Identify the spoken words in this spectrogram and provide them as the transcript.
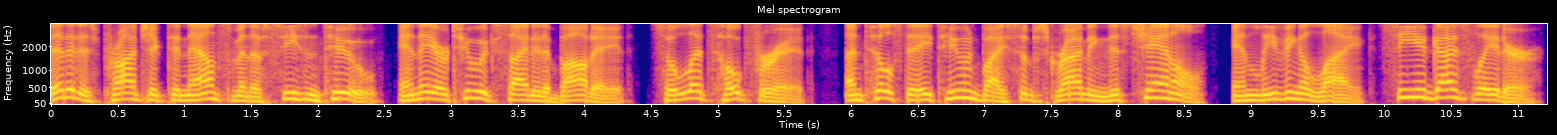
that it is project announcement of season 2, and they are too excited about it, so let's hope for it. Until stay tuned by subscribing this channel and leaving a like. See you guys later.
